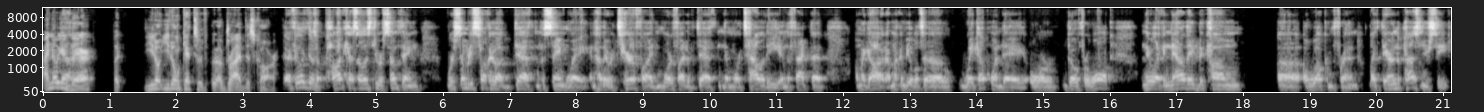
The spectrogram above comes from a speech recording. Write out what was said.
I know you're Yeah. there, but you don't you don't get to uh, drive this car. I feel like there's a podcast I listen to or something where somebody's talking about death in the same way and how they were terrified and mortified of death and their mortality and the fact that, oh my God, I'm not going to be able to wake up one day or go for a walk. And they were like, and now they've become uh, a welcome friend. Like they're in the passenger seat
